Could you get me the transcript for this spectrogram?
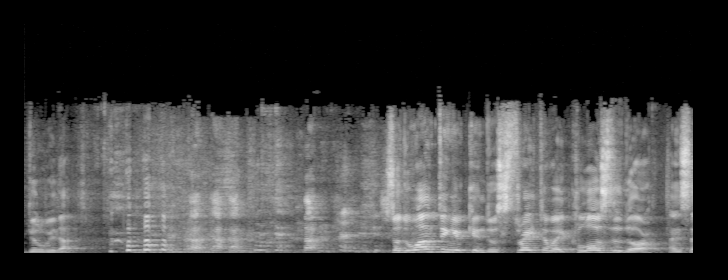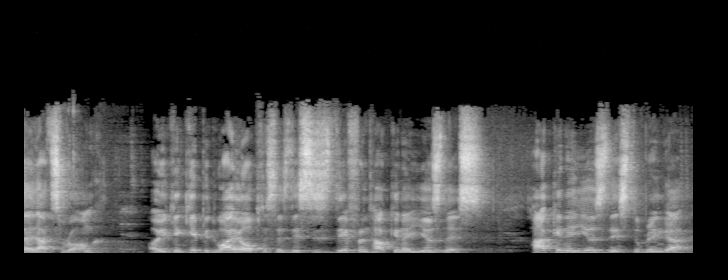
Deal with that. so the one thing you can do straight away, close the door and say that's wrong, or you can keep it wide open. and Says this is different. How can I use this? How can I use this to bring a,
